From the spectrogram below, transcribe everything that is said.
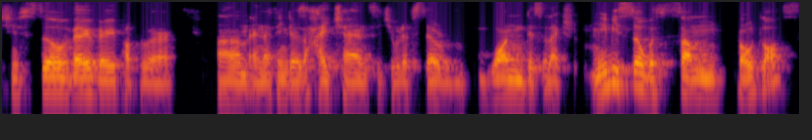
she's still very very popular. Um, and I think there's a high chance that she would have still won this election, maybe still with some vote loss,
